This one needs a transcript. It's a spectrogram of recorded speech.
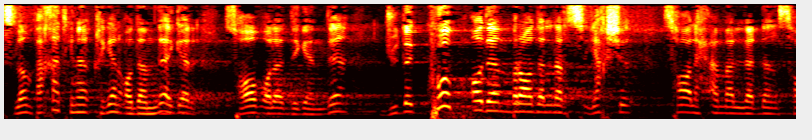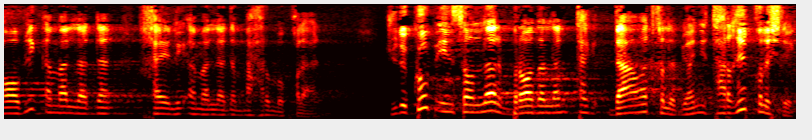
Islom faqatgina qilgan odamda agar savob oladi deganda juda ko'p odam birodarlar yaxshi solih amallardan savoblik amallardan xayrli amallardan mahrum bo'lib qoladi juda ko'p insonlar birodarlarni da'vat qilib ya'ni targ'ib qilishlik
